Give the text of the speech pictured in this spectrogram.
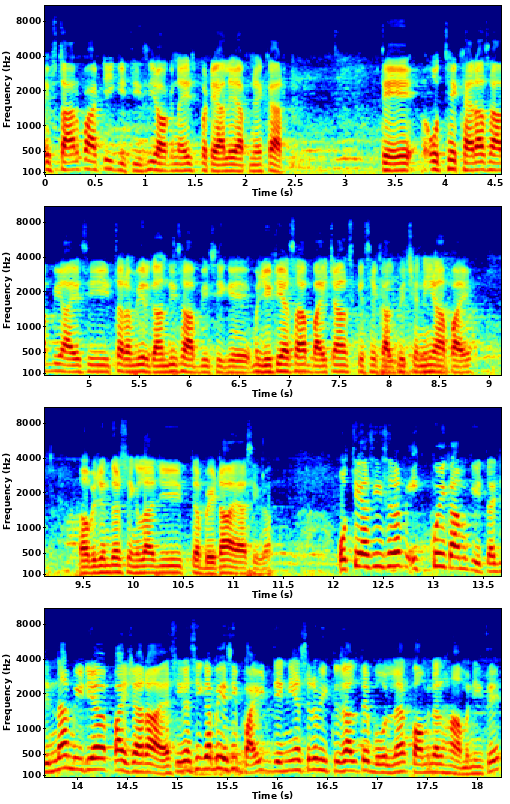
ਇਫਤਾਰ ਪਾਰਟੀ ਕੀਤੀ ਸੀ ਆਰਗੇਨਾਈਜ਼ ਪਟਿਆਲੇ ਆਪਣੇ ਘਰ। ਤੇ ਉੱਥੇ ਖੈਰਾ ਸਾਹਿਬ ਵੀ ਆਏ ਸੀ ਧਰਮਵੀਰ ਗਾਂਧੀ ਸਾਹਿਬ ਵੀ ਸੀਗੇ ਮਜੀਠੀਆ ਸਾਹਿਬ ਬਾਈ ਚਾਂਸ ਕਿਸੇ ਕੱਲ ਪਿੱਛੇ ਨਹੀਂ ਆ ਪਾਏ। ਅ, ਵਜਿੰਦਰ ਸਿੰਗਲਾ ਜੀ ਦਾ ਬੇਟਾ ਆਇਆ ਸੀਗਾ। ਉੱਥੇ ਅਸੀਂ ਸਿਰਫ ਇੱਕੋ ਹੀ ਕੰਮ ਕੀਤਾ ਜਿੰਨਾ ਮੀਡੀਆ ਭਾਈਚਾਰਾ ਆਇਆ ਸੀਗਾ ਸੀਗਾ ਵੀ ਅਸੀਂ ਬਾਈਟ ਦੇਣੀ ਹੈ ਸਿਰਫ ਇੱਕ ਗੱਲ ਤੇ ਬੋਲਣਾ ਕਮਿਊਨਲ ਹਾਰਮਨੀ ਤੇ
